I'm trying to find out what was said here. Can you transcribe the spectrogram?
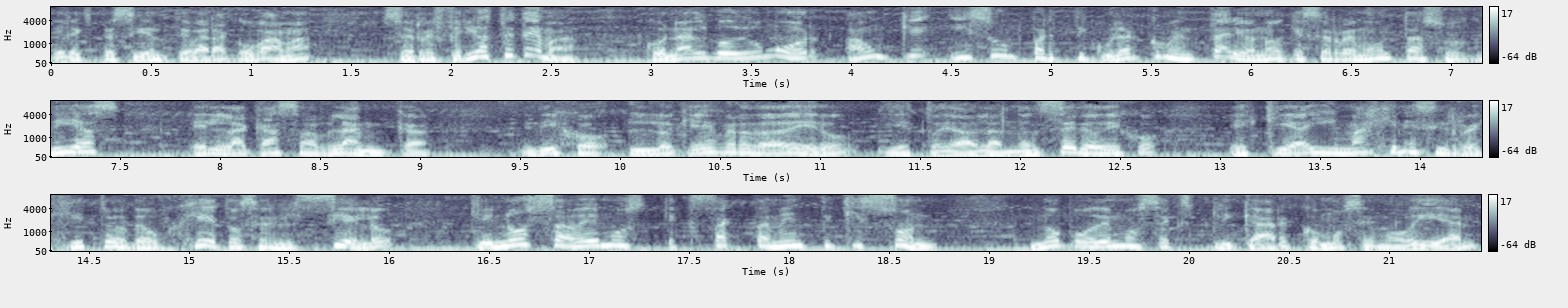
el expresidente Barack Obama se refirió a este tema con algo de humor, aunque hizo un particular comentario, ¿no? Que se remonta a sus días en la Casa Blanca. Y dijo, lo que es verdadero, y estoy hablando en serio, dijo, es que hay imágenes y registros de objetos en el cielo que no sabemos exactamente qué son no podemos explicar cómo se movían,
